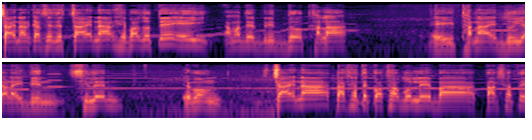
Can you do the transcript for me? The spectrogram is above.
চায়নার কাছে যে চায়নার হেফাজতে এই আমাদের বৃদ্ধ খালা এই থানায় দুই আড়াই দিন ছিলেন এবং চায়না তার সাথে কথা বলে বা তার সাথে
